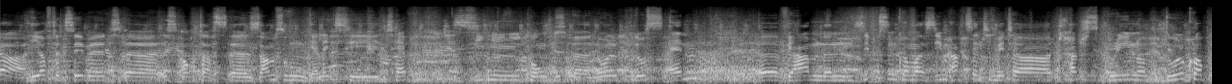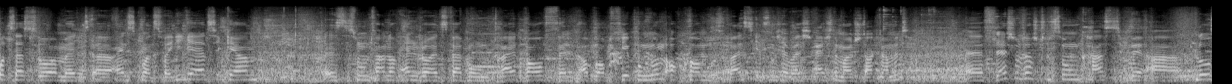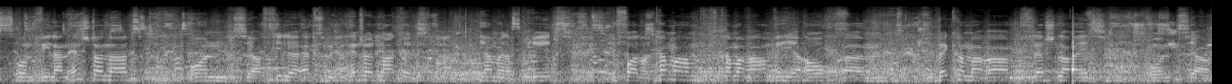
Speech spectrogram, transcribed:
HTC mit äh, ist auch das äh, Samsung Galaxy Tab 7.0 Plus N. Äh, wir haben einen 17,78 cm Touchscreen und Dual-Core-Prozessor mit 1,2 GHz Kern. Es ist momentan noch Android 2.3 drauf. Wenn, ob, ob 4.0 auch kommt, weiß ich jetzt nicht, aber ich rechne mal stark damit. Äh, Flash-Unterstützung, HSDPA Plus und WLAN Endstandard und ja, viele Apps mit dem Android Market. Hier haben wir das Gerät, eine vordere Kamera, Kamera haben wir hier auch, ähm, eine Backkamera, Flashlight und ja,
